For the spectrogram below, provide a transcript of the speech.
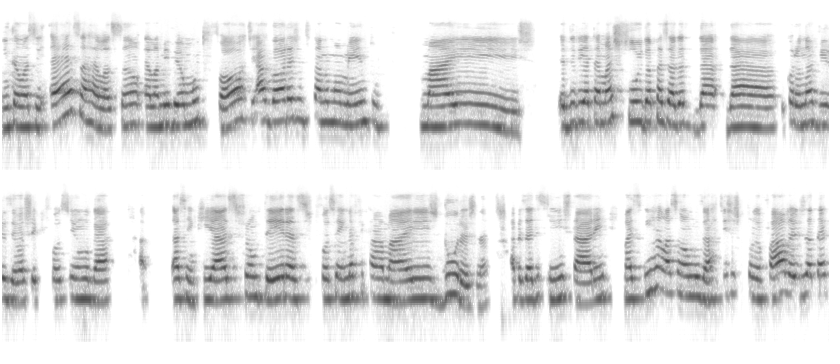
Então, assim, essa relação, ela me veio muito forte. Agora a gente está num momento mais, eu diria até mais fluido, apesar da, da, da, do coronavírus. Eu achei que fosse um lugar, assim, que as fronteiras fossem ainda ficar mais duras, né? Apesar de sim estarem. Mas em relação a alguns artistas, quando eu falo, eles até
